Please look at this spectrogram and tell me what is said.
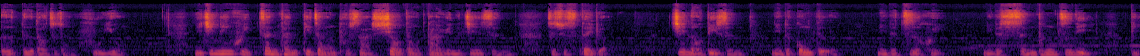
而得到这种护佑。你今天会赞叹地藏王菩萨孝道大愿的精神，这就是代表。金牢地神，你的功德、你的智慧、你的神通之力，比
